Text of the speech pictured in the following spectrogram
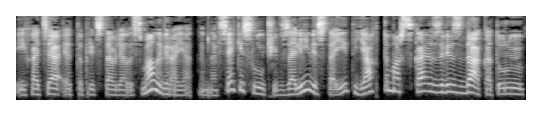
И хотя это представлялось маловероятным, на всякий случай в заливе стоит яхта «Морская звезда», которую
